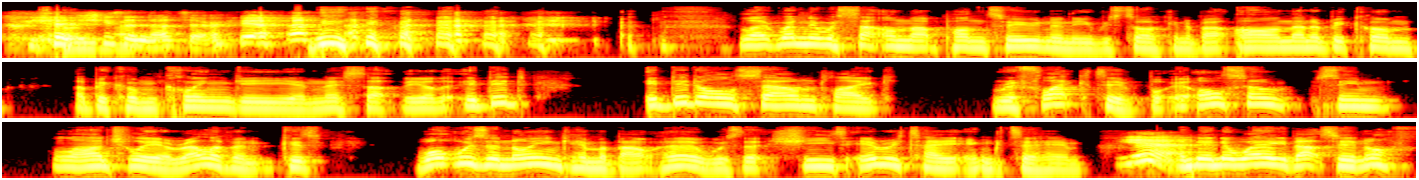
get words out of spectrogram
Yeah, she's a nutter. Yeah. like when they were sat on that pontoon and he was talking about, oh, and then I become I become clingy and this, that, the other. It did it did all sound like reflective, but it also seemed largely irrelevant because what was annoying him about her was that she's irritating to him. yeah. And in a way, that's enough.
